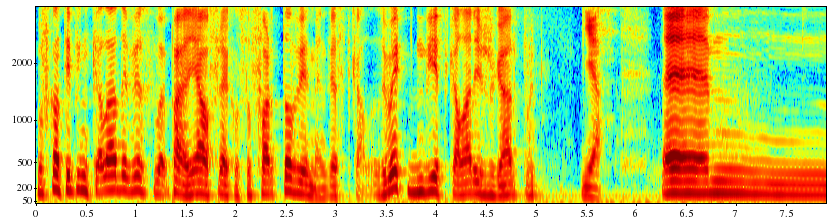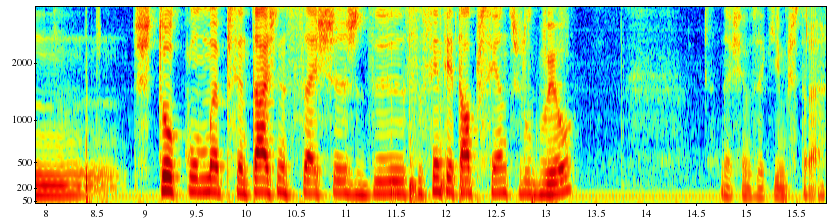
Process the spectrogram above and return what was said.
Vou ficar um tempinho calado a ver se. Pá, já, o Freckles, estou farto de ouvir, mano. Vê se te calas. Eu é que me devia te calar e jogar porque. Yeah. Um, estou com uma percentagem de seixas de 60 e tal por cento, julgo eu. Deixa-nos aqui mostrar.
